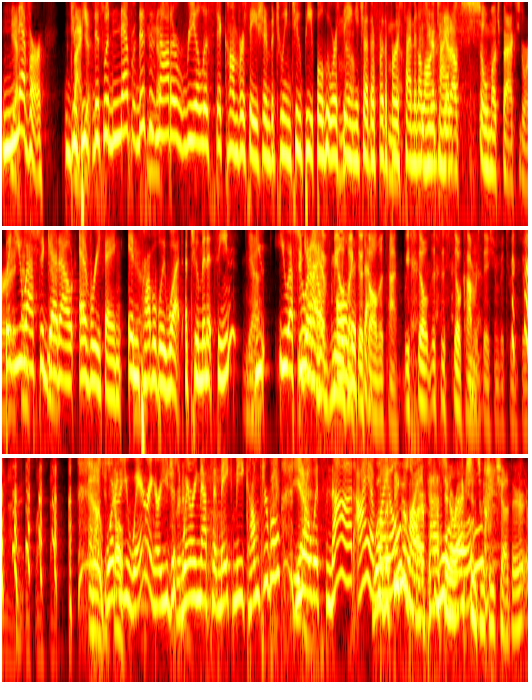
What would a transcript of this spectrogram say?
Never do Right, pe- yes. this would never this is not a realistic conversation between two people who are seeing each other for the first time in a long you have to time. get out so much backstory but you and have to get yeah. out everything in probably what a two minute scene. Yeah. You you have sue to get and i out have meals all like this this stuff. all the time we still this is still conversation between sue and i What go, are you wearing? Are you just wearing that to make me comfortable? Yeah. No, it's not. I have well, my the thing own about life. our past Whoa. interactions with each other,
